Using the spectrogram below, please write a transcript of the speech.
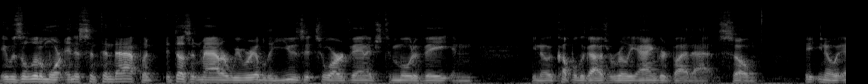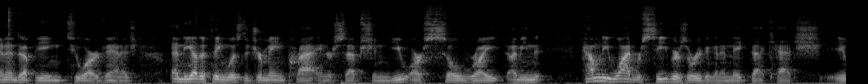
it was a little more innocent than that, but it doesn't matter. We were able to use it to our advantage to motivate, and you know, a couple of the guys were really angered by that. So, it, you know, it ended up being to our advantage. And the other thing was the Germaine Pratt interception. You are so right. I mean, how many wide receivers are even going to make that catch? It,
